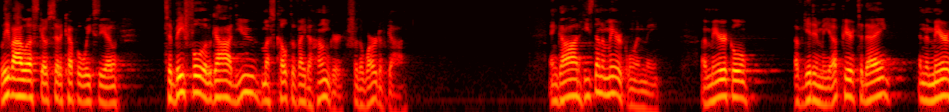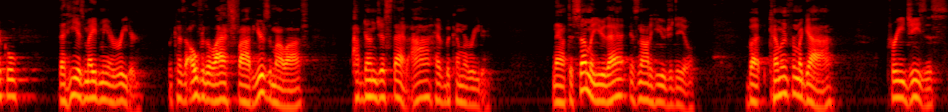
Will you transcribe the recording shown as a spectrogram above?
Levi Lusko said a couple weeks ago, to be full of God, you must cultivate a hunger for the Word of God. And God, He's done a miracle in me. A miracle of getting me up here today, and the miracle that He has made me a reader. Because over the last five years of my life, I've done just that. I have become a reader. Now, to some of you, that is not a huge deal. But coming from a guy pre Jesus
